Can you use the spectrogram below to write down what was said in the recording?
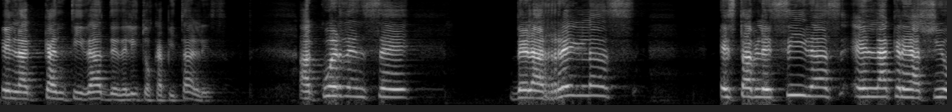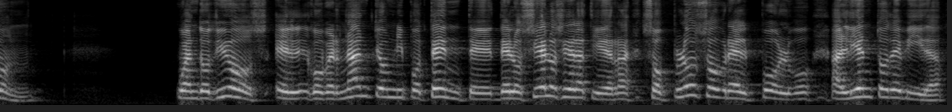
en la cantidad de delitos capitales. Acuérdense de las reglas establecidas en la creación cuando Dios, el gobernante omnipotente de los cielos y de la tierra, sopló sobre el polvo aliento de vida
